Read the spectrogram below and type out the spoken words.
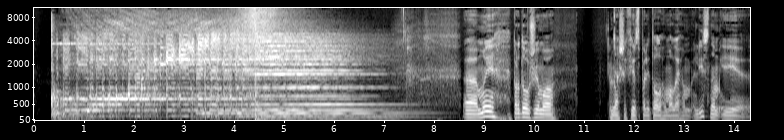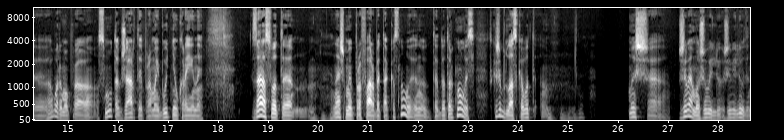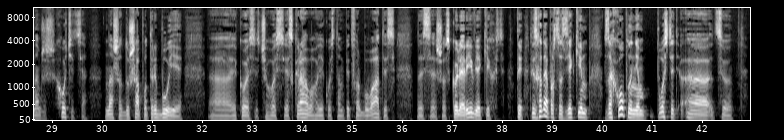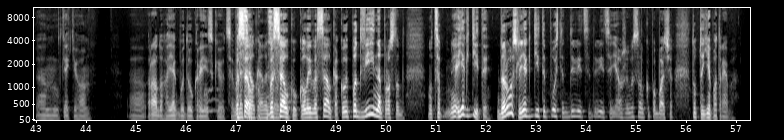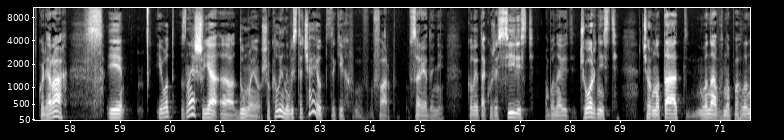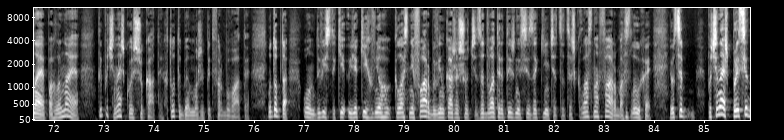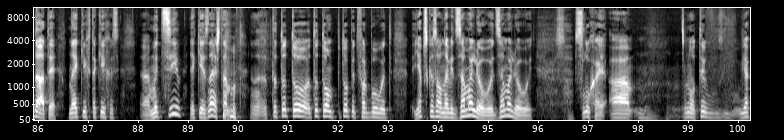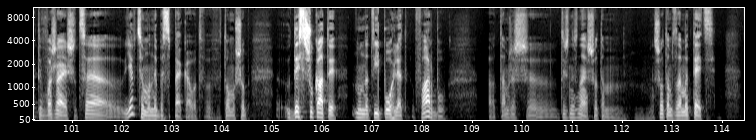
Е, Ми продовжуємо наш ефір з політологом Олегом Лісним і е, говоримо про смуток, жарти, про майбутнє України. Зараз, от, е, знаєш, ми про фарби так коснули, ну, так доторкнулись. Скажи, будь ласка, от ми ж живемо, живі, живі люди, нам же ж хочеться, наша душа потребує е, якогось чогось яскравого, якось там підфарбуватись, десь е, щось кольорів якихось. Ти, ти згадай просто, з яким захопленням постять е, цю, е, як його, е, радуга, як буде українською? Це веселку. Веселка, веселку. коли веселка, коли подвійна просто. Ну, це як діти, дорослі, як діти постять, дивіться, дивіться, я вже веселку побачив. Тобто є потреба кольорах. І, і от знаєш, що я е, думаю, що коли не вистачає от таких фарб всередині, коли так уже сірість або навіть чорність, чорнота, вона воно поглинає, поглинає, ти починаєш когось шукати. Хто тебе може підфарбувати? Ну тобто, он, дивись, такі, в яких в нього класні фарби, він каже, що за 2-3 тижні всі закінчаться. Це ж класна фарба, слухай. І оце починаєш присідати на яких таких ось. е, Митців, які, знаєш, там е, то, то, то, то, то, то підфарбовують, я б сказав, навіть замальовують, замальовують. Слухай, а ну, ти як ти вважаєш, це є в цьому небезпека? От в тому, щоб десь шукати, ну, на твій погляд, фарбу, а там же ж е, ти ж не знаєш, що там, що там за митець.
